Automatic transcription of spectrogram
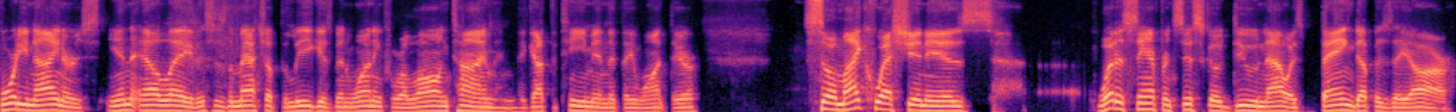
49ers in LA. This is the matchup the league has been wanting for a long time, and they got the team in that they want there. So, my question is what does San Francisco do now, as banged up as they are?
